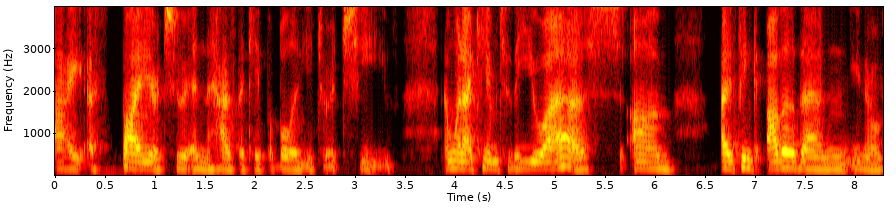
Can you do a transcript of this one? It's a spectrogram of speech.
I aspire to and has the capability to achieve. And when I came to the U.S., um, I think other than you know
